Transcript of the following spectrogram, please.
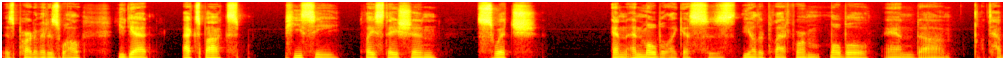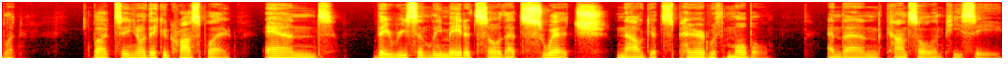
is part of it as well, you get Xbox, PC, PlayStation, Switch, and and mobile. I guess is the other platform, mobile and uh, tablet. But you know they could cross play, and they recently made it so that Switch now gets paired with mobile, and then console and PC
